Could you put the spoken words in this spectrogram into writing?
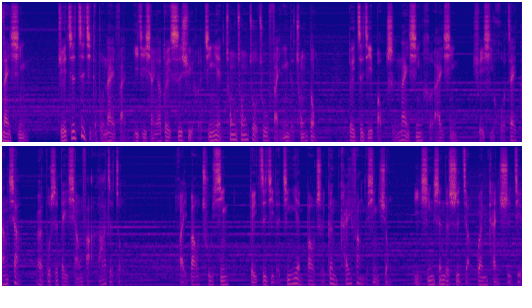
耐心，觉知自己的不耐烦，以及想要对思绪和经验匆匆做出反应的冲动。对自己保持耐心和爱心，学习活在当下，而不是被想法拉着走。怀抱初心，对自己的经验保持更开放的心胸，以新生的视角观看世界，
